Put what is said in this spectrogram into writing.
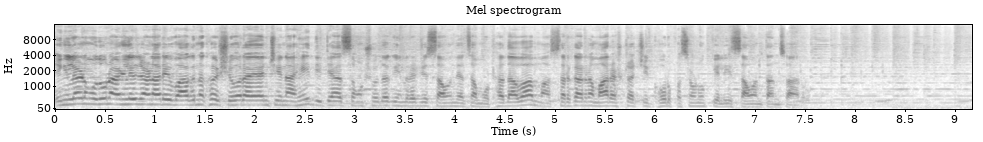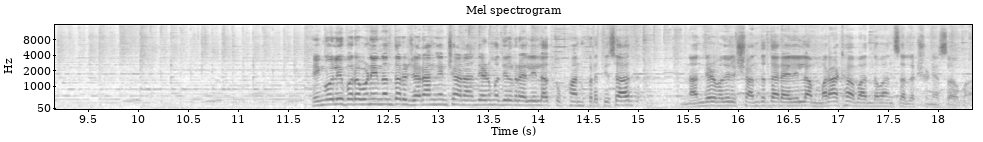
इंग्लंडमधून आणले जाणारे वाघनखं शिवरायांची नाहीत इतिहास संशोधक इंद्रजीत सावंत यांचा मोठा दावा. मा- सरकारनं महाराष्ट्राची घोर फसवणूक केली सावंतांचा आरोप. हिंगोली परभणीनंतर जरांगेंच्या नांदेडमधील रॅलीला तुफान प्रतिसाद. नांदेडमधील शांतता रॅलीला मराठा बांधवांचा लक्षणीय सहभाग.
